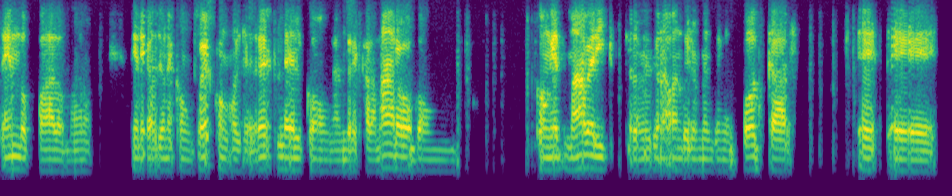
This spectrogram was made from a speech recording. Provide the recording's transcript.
sendos palos, mano. Tiene canciones con, con Jorge Drexler, con Andrés Calamaro, con, con Ed Maverick, que lo mencionaba anteriormente en el podcast. Este,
